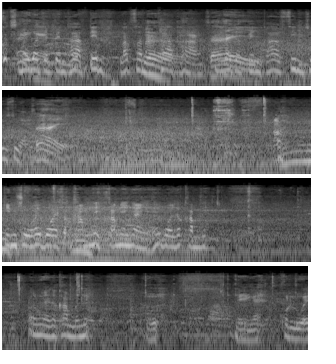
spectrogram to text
ก็ใช่ไม่ว่าจะเป็นท่าเต้นลักษณะเออท่าทางใช่ ไม่ว่าจะเป็นผ้าสิ้นสวยใช่ๆเอา กินโชว์ให้บอยสักคำนี่คำยังไงให้บอยสักคำนี่เอาไงสักคำหนึงนี่เออนี่ไง คนรวย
